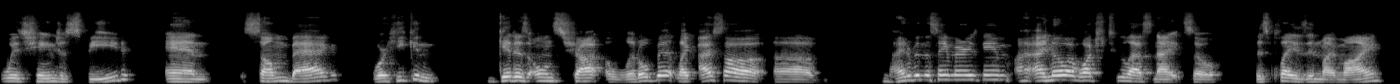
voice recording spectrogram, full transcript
with change of speed and some bag where he can get his own shot a little bit. Like I saw, uh, might have been the St. Mary's game. I, I know I watched two last night, so this play is in my mind.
